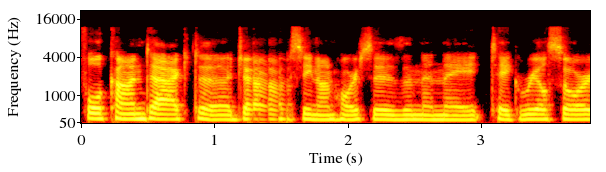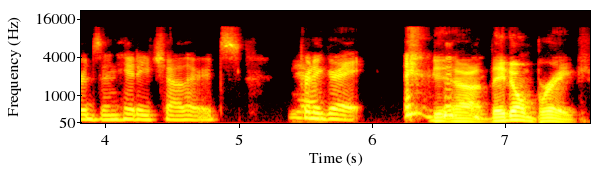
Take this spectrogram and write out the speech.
full contact uh, jousting on horses, and then they take real swords and hit each other. It's Yeah. pretty great. Yeah, they don't break;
